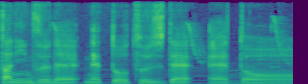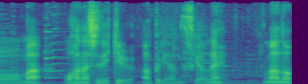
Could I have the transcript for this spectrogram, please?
多人数でネットを通じてえっとまあお話しできるアプリなんですけどね。まああの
